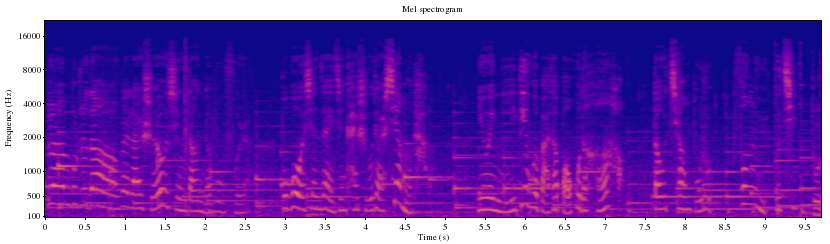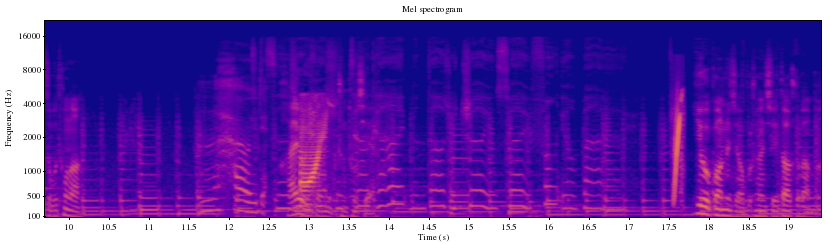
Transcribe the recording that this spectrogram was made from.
虽然不知道未来谁有幸当你的陆夫人，不过我现在已经开始有点羡慕她了，因为你一定会把她保护得很好，刀枪不入，风雨不侵。肚子不痛了？嗯，还有一点。还有一点你不穿拖鞋。又光着脚不穿鞋到处乱跑。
